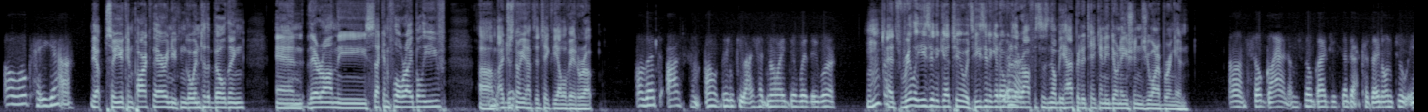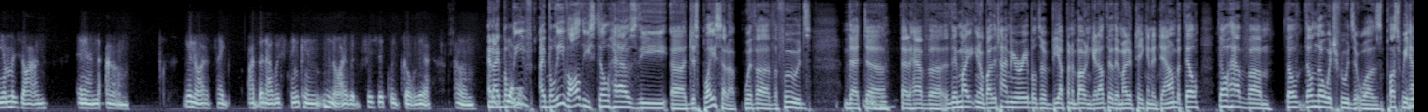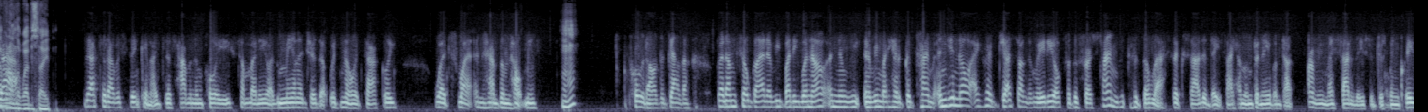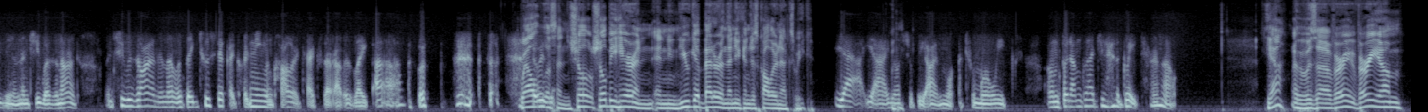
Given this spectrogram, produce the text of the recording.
Oh, okay, yeah. Yep. So you can park there and you can go into the building, and they're on the second floor, I believe. Um, I just know you have to take the elevator up. Oh, that's awesome. Oh, thank you. I had no idea where they were. hmm it's really easy to get to. It's easy to get over to their offices, and they'll be happy to take any donations you want to bring in. Oh, I'm so glad. I'm so glad you said that because I don't do Amazon, and um, you know, it's like, I but I was thinking, you know, I would physically go there. Um, And I yeah. believe I believe Aldi still has the uh, display set up with uh, the foods that uh, that have. Uh, they might you know by the time you're able to be up and about and get out there, they might have taken it down, but they'll they'll have um, they'll they'll know which foods it was. Plus, we have it on the website. that's what I was thinking. I'd just have an employee, somebody, or the manager that would know exactly what's what, and have them help me Mhm. pull it all together. But I'm so glad everybody went out and everybody had a good time. And you know, I heard Jess on the radio for the first time because the last six Saturdays I haven't been able to. I mean, my Saturdays have just been crazy, and then she wasn't on. But she was on, and I was like too sick. I couldn't even call her, text her. I was like, ah. Well, was- listen, she'll she'll be here, and and you get better, and then you can just call her next week. Yeah, yeah, I know she'll be on more, two more weeks. Um, but I'm glad you had a great turnout. Yeah, it was uh, very, very, um,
